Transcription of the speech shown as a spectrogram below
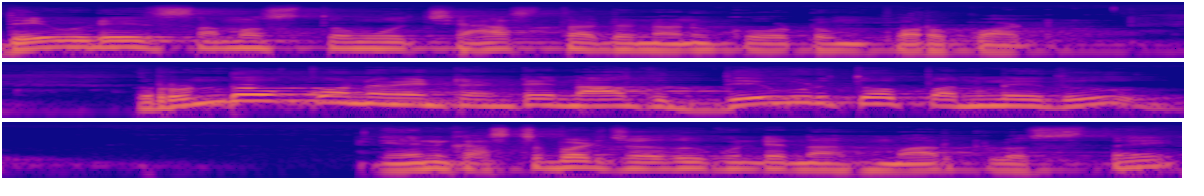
దేవుడే సమస్తము చేస్తాడని అనుకోవటం పొరపాటు. రెండవ కోణం ఏంటంటే నాకు దేవుడితో పని లేదు. నేను కష్టపడి చదువుకుంటే నాకు మార్కులు వస్తాయి.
